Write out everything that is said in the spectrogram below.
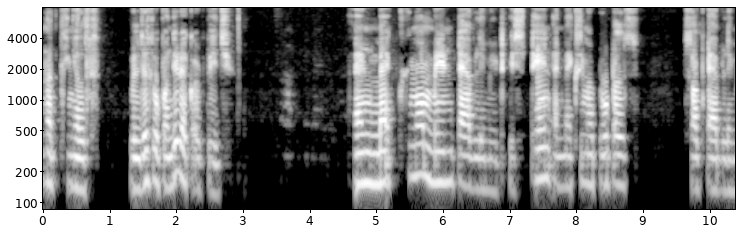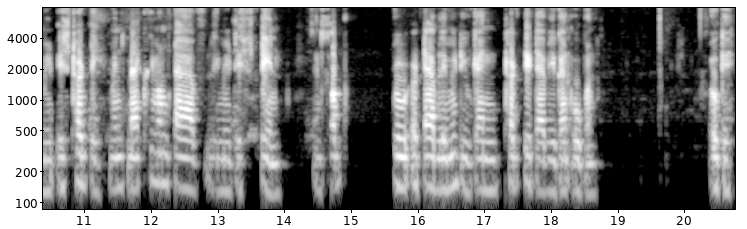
nothing else. We'll just open the record page. And maximum main tab limit is 10 and maximum totals sub tab limit is 30 means maximum tab limit is 10 and sub to a tab limit you can 30 tab you can open. Okay.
